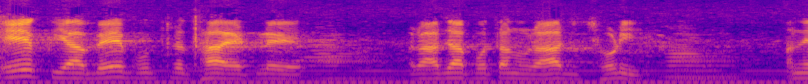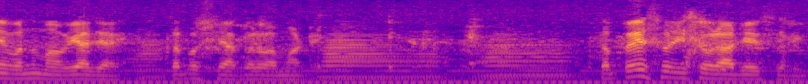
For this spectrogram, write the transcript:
એક યા બે પુત્ર થાય એટલે રાજા પોતાનું રાજ છોડી અને વનમાં વ્યા જાય તપસ્યા કરવા માટે. તપેશ્વરી સો રાજેશ્વરી.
